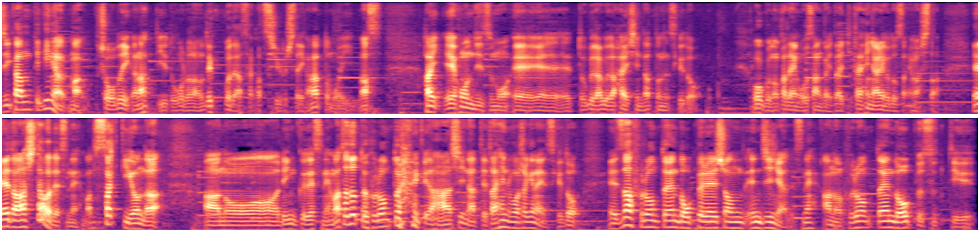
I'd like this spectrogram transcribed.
時間的にはまちょうどいいかなっていうところなので、ここで朝活終了したいかなと思います。はい、えー、本日も、えー、とぐだぐだ配信だったんですけど、多くの方にご参加いただき大変ありがとうございました。えーと、明日はですね、またさっき読んだ、あのー、リンクですね、またちょっとフロント領域の話になって大変に申し訳ないんですけど、えー、ザ・フロントエンドオペレーションエンジニアですね、あのフロントエンドオプスっていう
